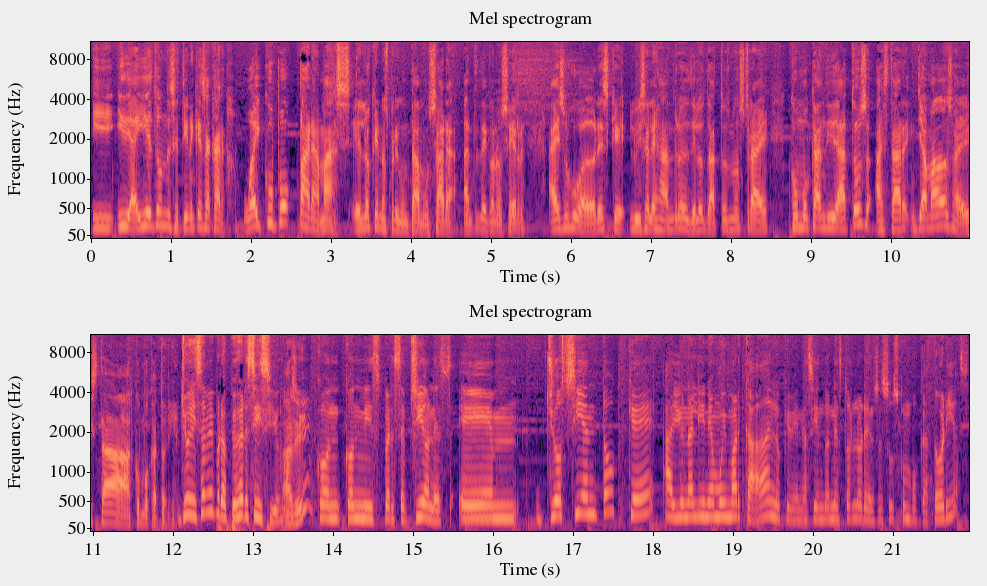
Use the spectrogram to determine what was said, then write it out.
Y, y de ahí es donde se tiene que sacar. O hay cupo para más, es lo que nos preguntamos, Sara, antes de conocer a esos jugadores que Luis Alejandro desde los datos nos trae como candidatos a estar llamados a esta convocatoria. Yo hice mi propio ejercicio ¿Ah, sí? con, con mis percepciones. Em, yo siento que hay una línea muy marcada en lo que viene haciendo Néstor Lorenzo en sus convocatorias.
